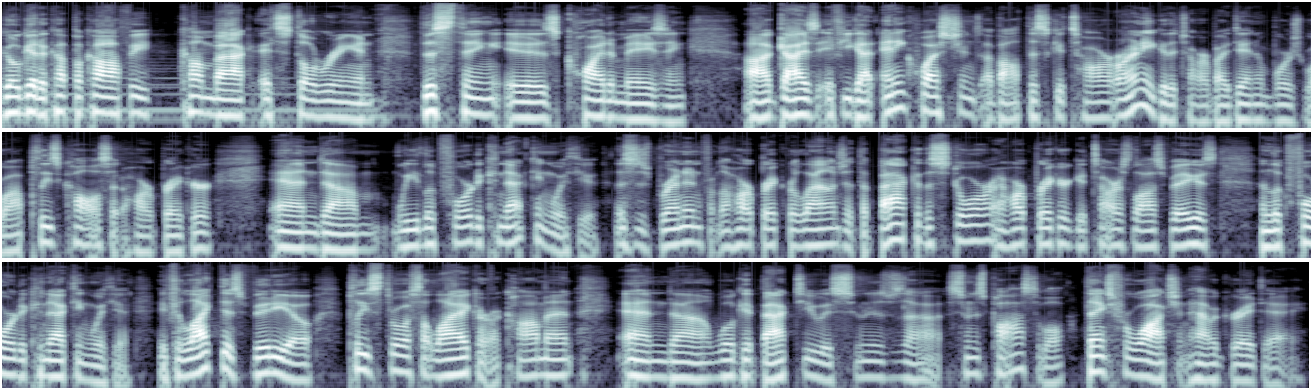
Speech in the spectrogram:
Go get a cup of coffee, come back, it's still ringing. This thing is quite amazing. Uh, guys, if you got any questions about this guitar or any guitar by Dana Bourgeois, please call us at Heartbreaker, and um, we look forward to connecting with you. This is Brennan from the Heartbreaker Lounge at the back of the store at Heartbreaker Guitars Las Vegas, and look forward to connecting with you. If you like this video, please throw us a like or a comment, and uh, we'll get back to you as soon as, uh, as soon as possible. Thanks for watching. Have a great day.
